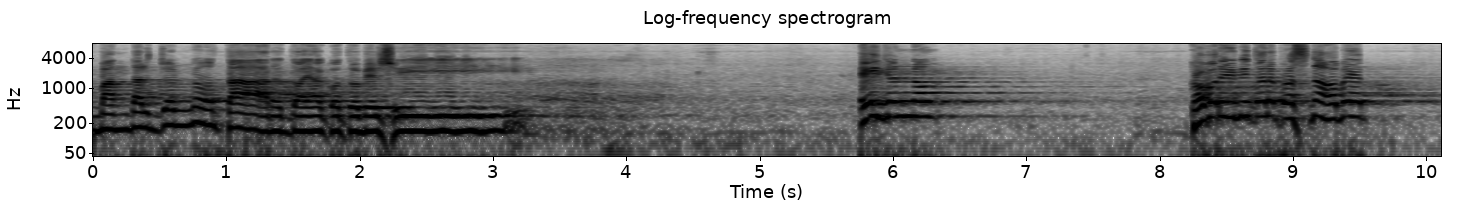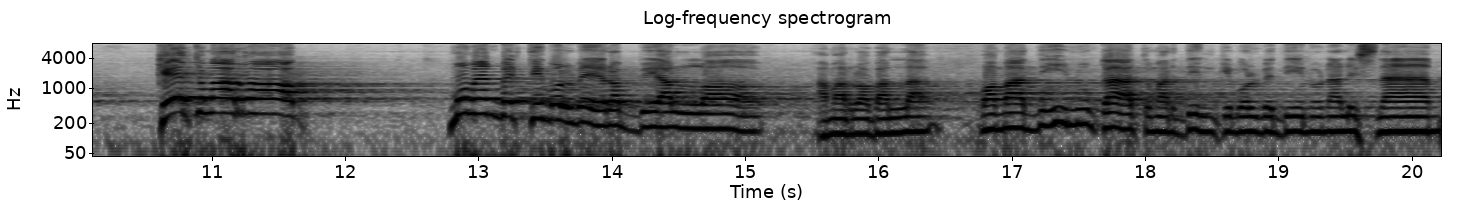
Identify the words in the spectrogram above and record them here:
বান্দার জন্য তার দয়া কত বেশি? এই জন্য কবরের ভিতরে প্রশ্ন হবে, কে তোমার রব? মোমেন ব্যক্তি বলবে, রব্বি আল্লাহ। আমার রব আল্লাহ। ওমা দিনুকা? তোমার দিন কি বলবে? দিন ইসলাম।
